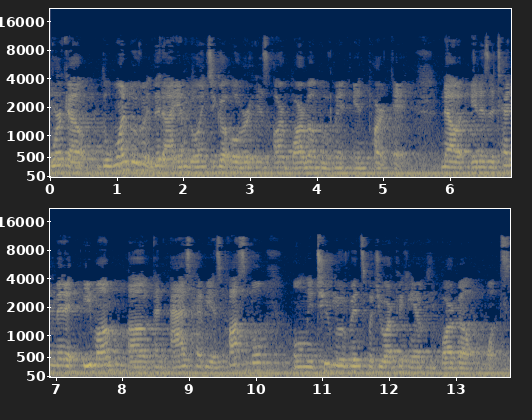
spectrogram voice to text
workout, the one movement that I am going to go over is our barbell movement in part A. Now, it is a 10 minute EMOM of an as heavy as possible, only two movements, but you are picking up the barbell once.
